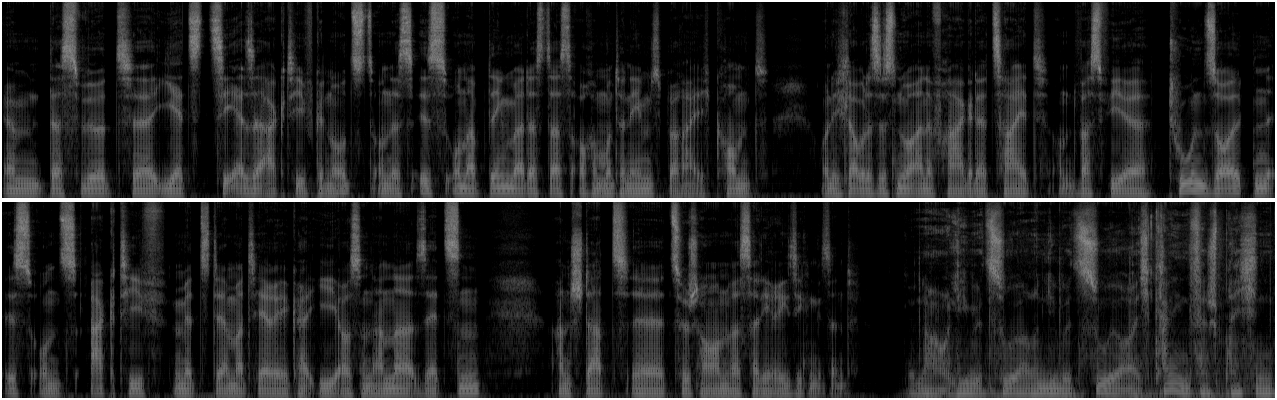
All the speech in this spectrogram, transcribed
Ähm, das wird äh, jetzt sehr, sehr aktiv genutzt und es ist unabdingbar, dass das auch im Unternehmensbereich kommt. Und ich glaube, das ist nur eine Frage der Zeit. Und was wir tun sollten, ist uns aktiv mit der Materie KI auseinandersetzen, anstatt äh, zu schauen, was da die Risiken sind. Genau, liebe Zuhörerinnen, liebe Zuhörer, ich kann Ihnen versprechen,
